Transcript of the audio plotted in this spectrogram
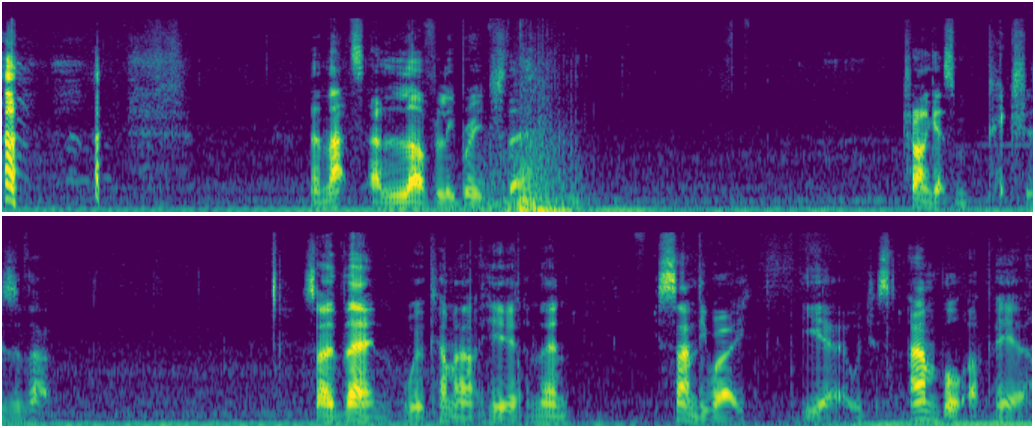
and that's a lovely bridge there. Try and get some pictures of that. So then we'll come out here and then Sandy Way, yeah, we'll just amble up here.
